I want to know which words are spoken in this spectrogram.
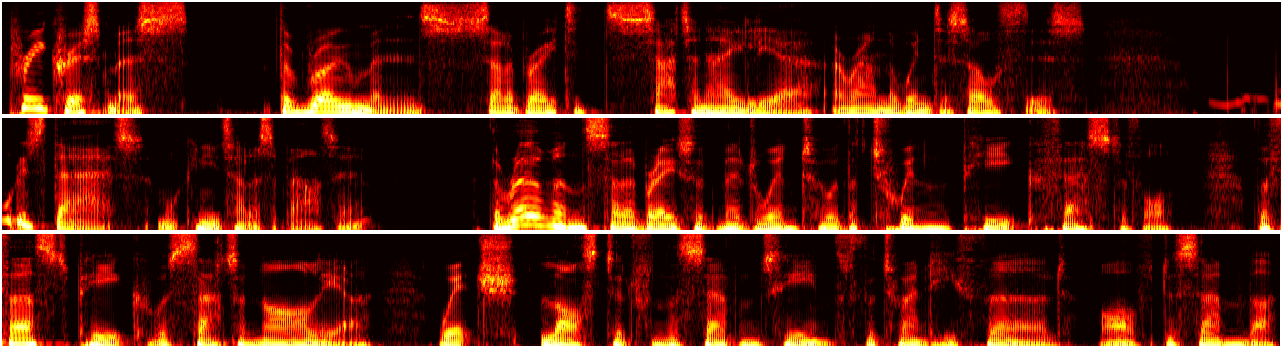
Pre Christmas, the Romans celebrated Saturnalia around the winter solstice. What is that? What can you tell us about it? The Romans celebrated midwinter with a twin peak festival. The first peak was Saturnalia, which lasted from the 17th to the 23rd of December.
